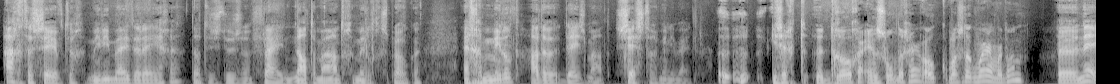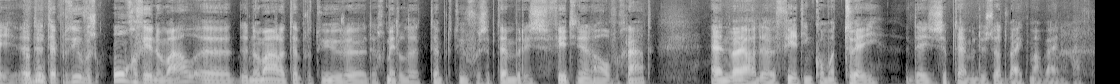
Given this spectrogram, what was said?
78 mm regen. Dat is dus een vrij natte maand, gemiddeld gesproken. En gemiddeld hadden we deze maand 60 mm. Uh, je zegt uh, droger en zonniger. Ook, was het ook warmer dan? Uh, nee, de temperatuur was ongeveer normaal. de normale temperatuur, de gemiddelde temperatuur voor september is 14,5 graden. En wij hadden 14,2 deze september, dus dat wijkt maar weinig af.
